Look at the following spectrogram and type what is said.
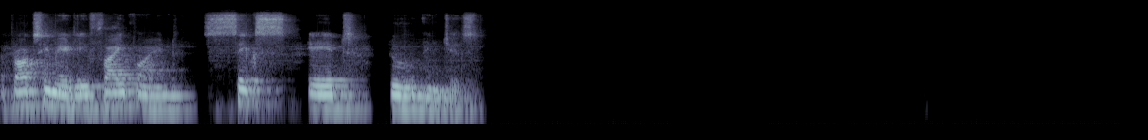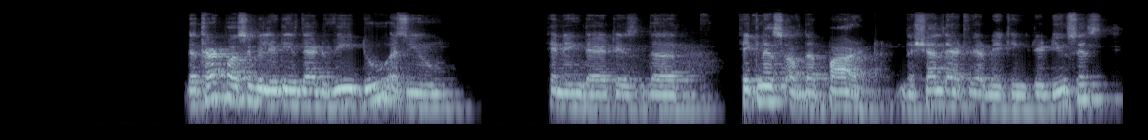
approximately 5.682 inches. The third possibility is that we do assume thinning that is the thickness of the part, the shell that we are making reduces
